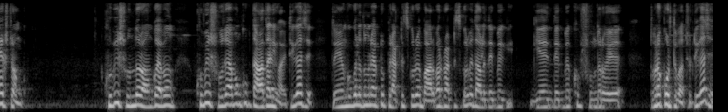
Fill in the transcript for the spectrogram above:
নেক্সট অঙ্ক। খুবই সুন্দর অঙ্ক এবং খুবই সোজা এবং খুব তাড়াতাড়ি হয়, ঠিক আছে? তো এই অঙ্কগুলো তোমরা একটু প্র্যাকটিস করবে, বারবার প্র্যাকটিস করবে, তাহলে দেখবে গিয়ে দেখবে খুব সুন্দর হয়ে তোমরা করতে পারছ, ঠিক আছে?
